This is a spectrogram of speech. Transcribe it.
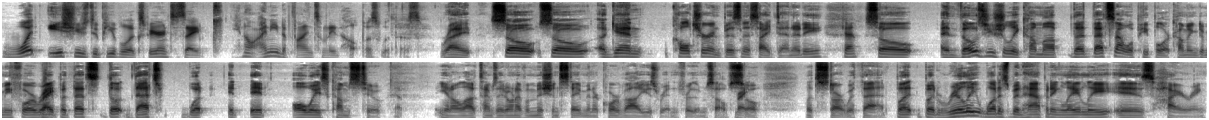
what issues do people experience to say, you know, I need to find somebody to help us with this? Right. So so again, culture and business identity. Okay. So and those usually come up. That that's not what people are coming to me for, right? Right. But that's th- that's what it it always comes to. Yep. You know, a lot of times they don't have a mission statement or core values written for themselves. So let's start with that. But but really, what has been happening lately is hiring.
